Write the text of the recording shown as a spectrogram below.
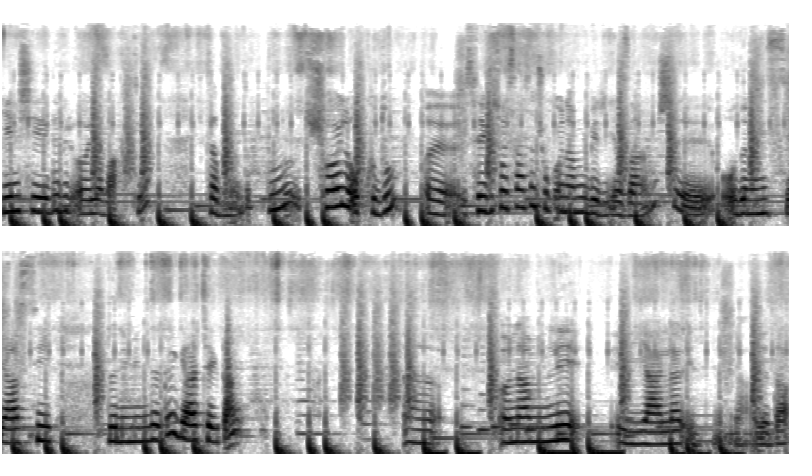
Yenişehir'de bir öğle vakti kitabın adı. Bunu şöyle okudum. Ee, Sevgi Soysal aslında çok önemli bir yazarmış. Ee, o dönemin siyasi döneminde de gerçekten e, önemli yerler ya, da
